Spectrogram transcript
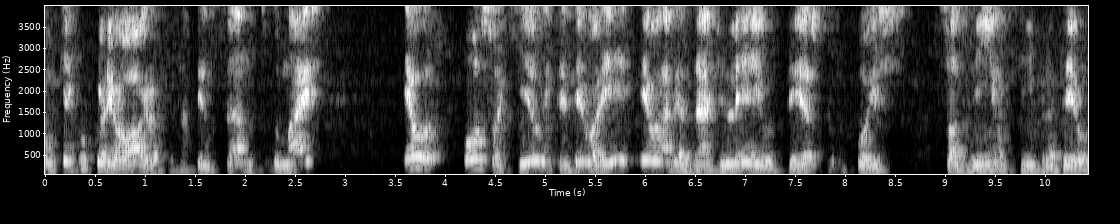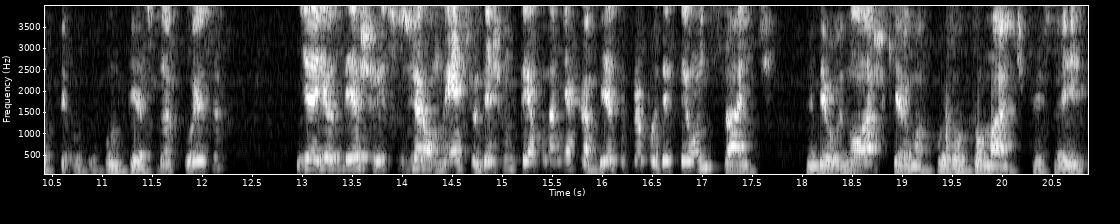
o que, que o coreógrafo está pensando, tudo mais. Eu ouço aquilo, entendeu? Aí eu, na verdade, leio o texto, depois sozinho, assim, para ver o, o, contexto da coisa. E aí eu deixo isso, geralmente, eu deixo um tempo na minha cabeça para poder ter um insight, entendeu? Eu não acho que é uma coisa automática isso aí,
